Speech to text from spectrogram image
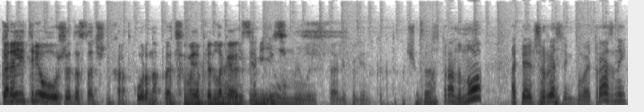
короли трио уже достаточно хардкорно, поэтому я предлагаю Они заменить. такие унылые стали, блин, как-то почему-то да. странно. Но, опять же, рестлинг бывает разный.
